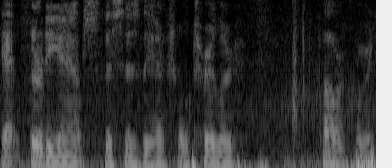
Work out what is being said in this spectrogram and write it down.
At 30 amps, this is the actual trailer power cord.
